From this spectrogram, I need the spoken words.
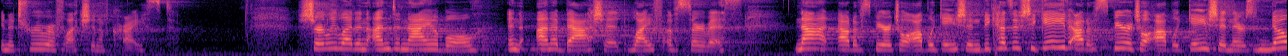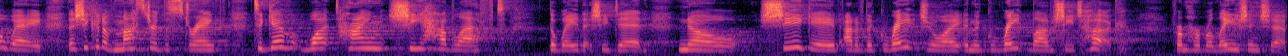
in a true reflection of Christ. Shirley led an undeniable and unabashed life of service, not out of spiritual obligation, because if she gave out of spiritual obligation, there's no way that she could have mustered the strength to give what time she had left the way that she did. No, she gave out of the great joy and the great love she took from her relationship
